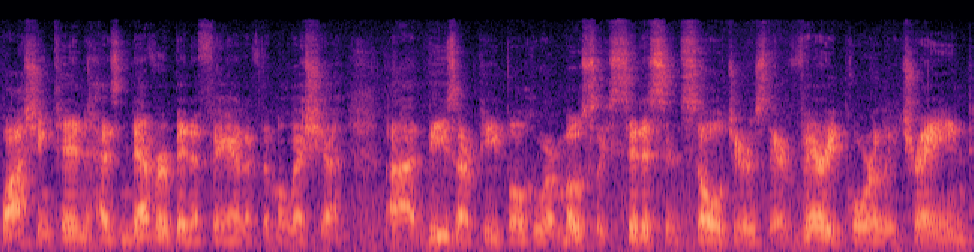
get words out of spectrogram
Washington has never been a fan of the militia. Uh, these are people who are mostly citizen soldiers. They're very poorly trained.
